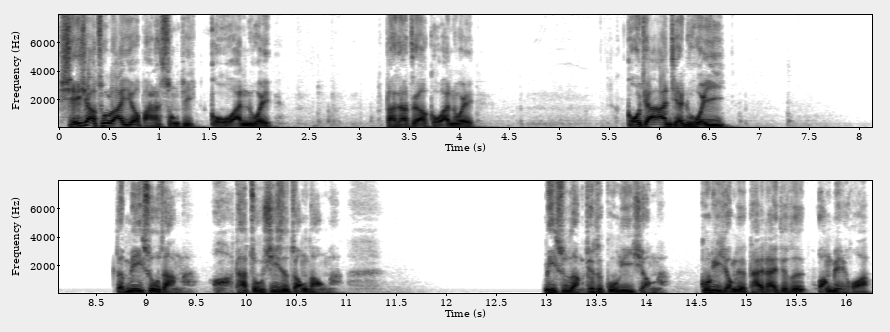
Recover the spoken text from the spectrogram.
学校出来以后，把他送去国安会。大家知道国安会，国家安全会议的秘书长啊，哦，他主席是总统嘛，秘书长就是顾立雄啊。顾立雄的太太就是王美花，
